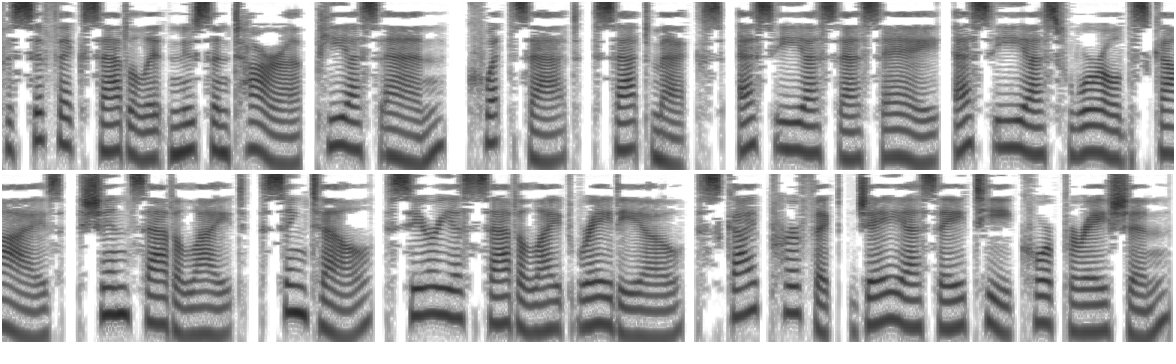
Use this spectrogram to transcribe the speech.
Pacific Satellite Nusantara PSN, QuetzSat, SatMex, SESSA, SES World Skies, Shin Satellite, Singtel, Sirius Satellite Radio, Sky Perfect JSAT Corporation,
